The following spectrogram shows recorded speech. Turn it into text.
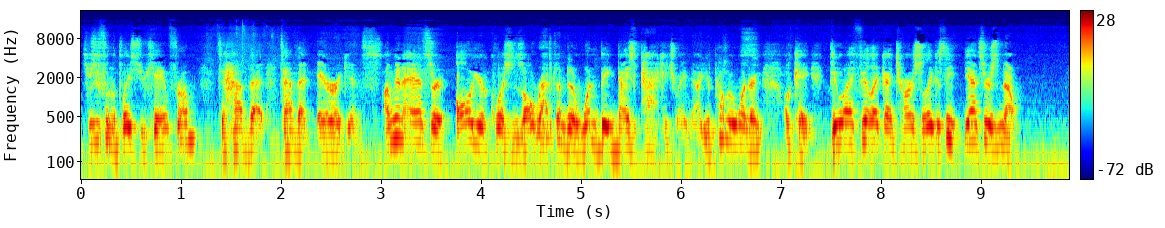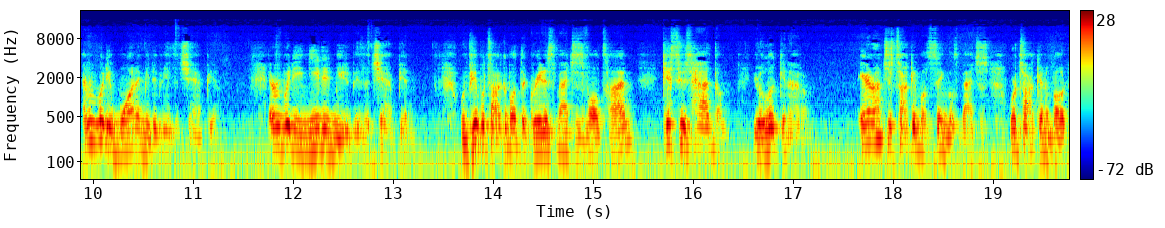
especially from the place you came from, to have that to have that arrogance. I'm going to answer all your questions, all wrapped up into one big nice package right now. You're probably wondering, okay, do I feel like I tarnished the legacy? The answer is no. Everybody wanted me to be the champion. Everybody needed me to be the champion. When people talk about the greatest matches of all time, guess who's had them? You're looking at them. You're not just talking about singles matches. We're talking about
